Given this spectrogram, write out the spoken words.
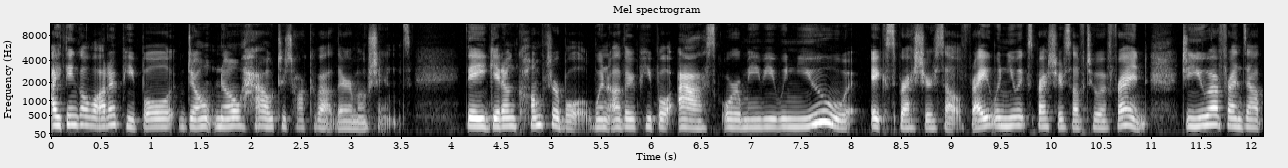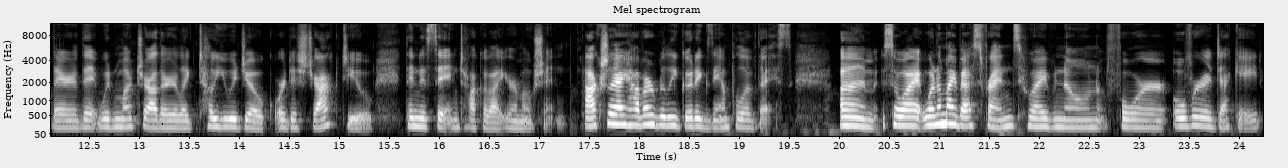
I think a lot of people don't know how to talk about their emotions. They get uncomfortable when other people ask, or maybe when you express yourself, right? When you express yourself to a friend. Do you have friends out there that would much rather like tell you a joke or distract you than to sit and talk about your emotion? Actually, I have a really good example of this. Um, so I one of my best friends who I've known for over a decade,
